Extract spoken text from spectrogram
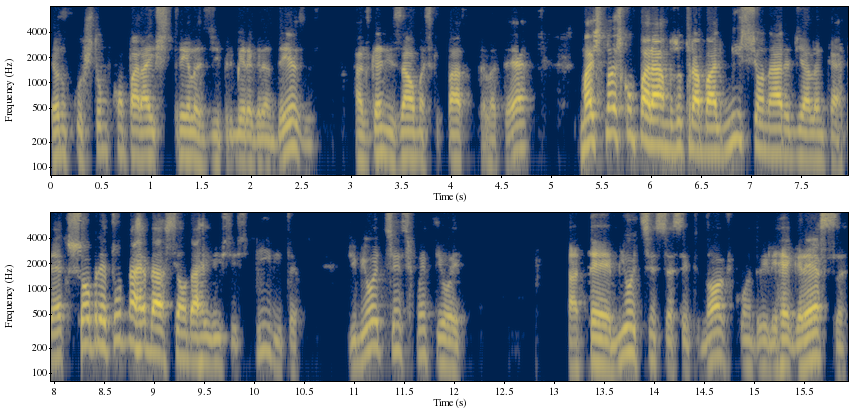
eu não costumo comparar estrelas de primeira grandeza, as grandes almas que passam pela Terra, mas se nós compararmos o trabalho missionário de Allan Kardec, sobretudo na redação da Revista Espírita, de 1858 até 1869, quando ele regressa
